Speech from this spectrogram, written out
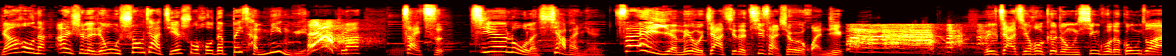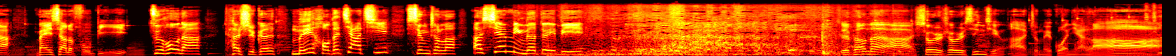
然后呢，暗示了人物双假结束后的悲惨命运，是吧？再次揭露了下半年再也没有假期的凄惨社会环境，为假期后各种辛苦的工作啊埋下了伏笔。最后呢，它是跟美好的假期形成了啊鲜明的对比。所以朋友们啊，收拾收拾心情啊，准备过年了啊。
